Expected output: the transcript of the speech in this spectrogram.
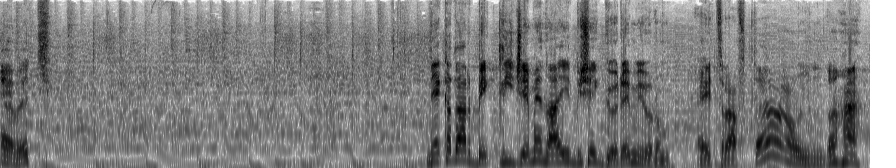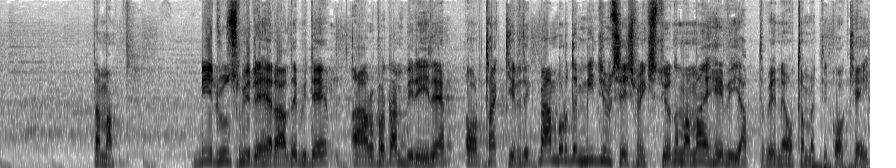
Evet. Ne kadar bekleyeceğime dair bir şey göremiyorum etrafta oyunda. Ha. Tamam. Bir Rus biri herhalde bir de Avrupa'dan biriyle ortak girdik. Ben burada medium seçmek istiyordum ama heavy yaptı beni otomatik. Okey.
